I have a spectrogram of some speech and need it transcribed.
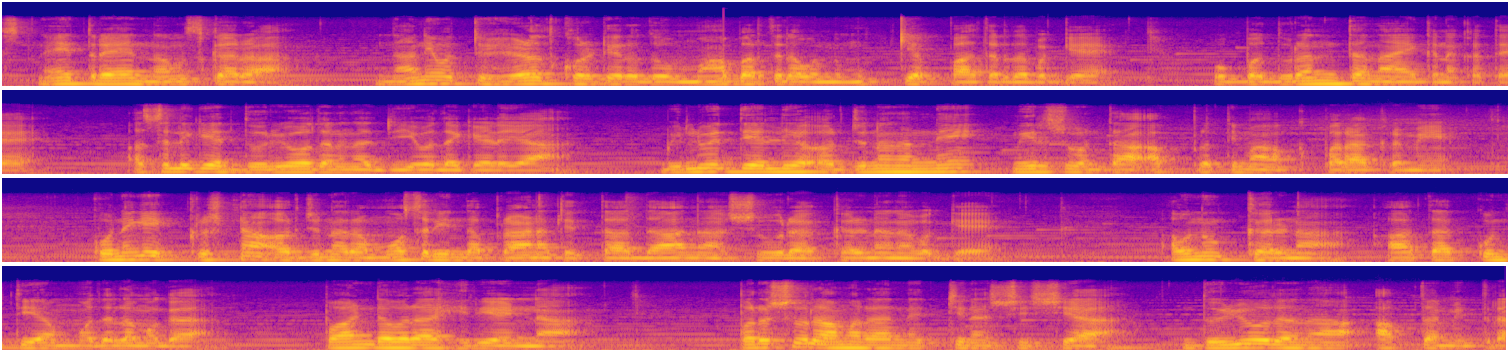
ಸ್ನೇಹಿತರೆ, ನಮಸ್ಕಾರ. ನಾನಿವತ್ತು ಹೇಳೋದು ಕೊರಟಿರೋದು ಮಹಾಭಾರತದ ಒಂದು ಮುಖ್ಯ ಪಾತ್ರದ ಬಗ್ಗೆ. ಒಬ್ಬ ದುರಂತ ನಾಯಕನ ಕತೆ. ಅಸಲಿಗೆ ದುರ್ಯೋಧನನ ಜೀವದ ಗೆಳೆಯ. ಬಿಲ್ವಿದ್ಯೆಯಲ್ಲಿ ಅರ್ಜುನನನ್ನೇ ಮೀರಿಸುವಂತಹ ಅಪ್ರತಿಮ ಪರಾಕ್ರಮಿ. ಕೊನೆಗೆ ಕೃಷ್ಣ ಅರ್ಜುನರ ಮೋಸದಿಂದ ಪ್ರಾಣ ತೆತ್ತ ದಾನ, ಶೂರ ಕರ್ಣನ ಬಗ್ಗೆ. ಅವನು ಕರ್ಣ, ಆತ ಕುಂತಿಯ ಮೊದಲ ಮಗ. ಪಾಂಡವರ ಹಿರಿಯಣ್ಣ ಪರಶುರಾಮರ ನೆಚ್ಚಿನ ಶಿಷ್ಯ. ದುರ್ಯೋಧನ ಆಪ್ತ ಮಿತ್ರ,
